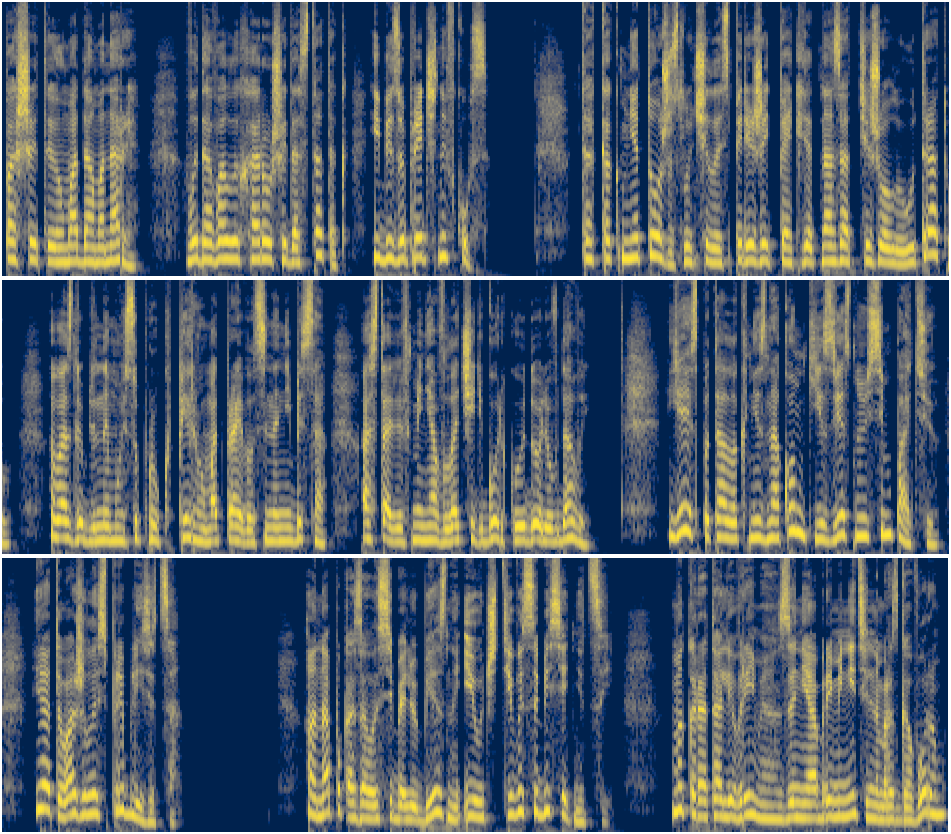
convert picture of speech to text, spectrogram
пошитое у мадама Наре, выдавало хороший достаток и безупречный вкус. Так как мне тоже случилось пережить пять лет назад тяжелую утрату, возлюбленный мой супруг первым отправился на небеса, оставив меня влачить горькую долю вдовы. Я испытала к незнакомке известную симпатию и отважилась приблизиться. Она показала себя любезной и учтивой собеседницей — мы коротали время за необременительным разговором,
